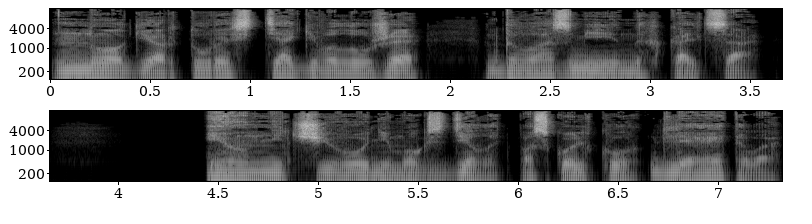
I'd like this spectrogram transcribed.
Ноги Артура стягивало уже два змеиных кольца. И он ничего не мог сделать, поскольку для этого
